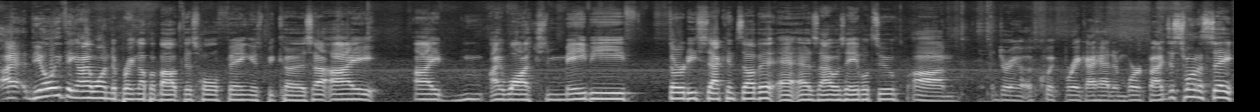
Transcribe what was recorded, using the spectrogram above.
I the only thing I wanted to bring up about this whole thing is because I I I watched maybe thirty seconds of it as I was able to um, during a quick break I had in work. But I just want to say,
